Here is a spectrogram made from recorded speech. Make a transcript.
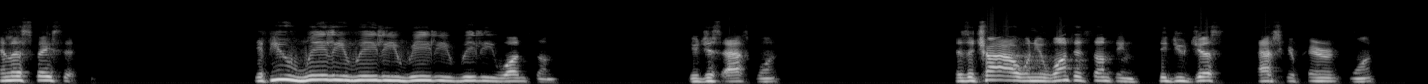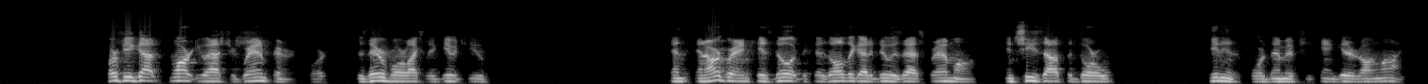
And let's face it, if you really, really, really, really want something, you just ask once. As a child, when you wanted something, did you just ask your parents once? Or if you got smart, you asked your grandparents for it because they were more likely to give it to you. And, and our grandkids know it because all they got to do is ask grandma, and she's out the door getting it for them if she can't get it online.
